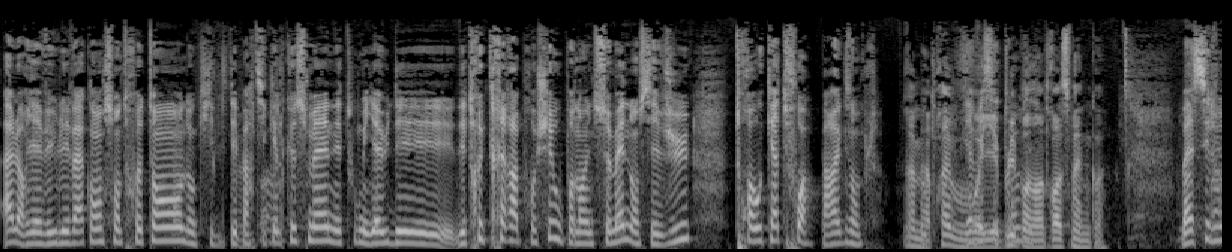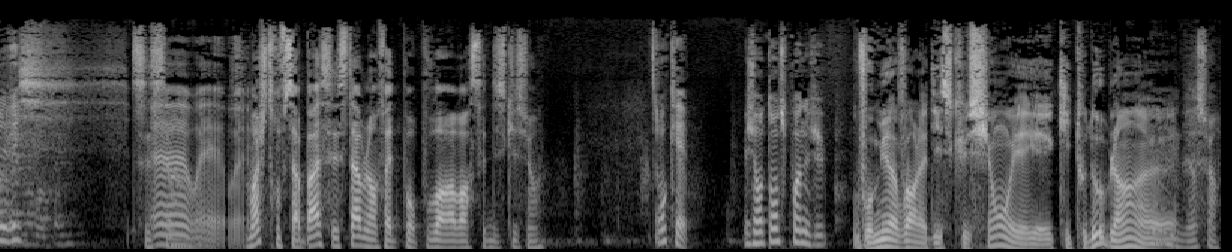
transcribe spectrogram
Alors il y avait eu les vacances entre temps, donc il était parti quelques semaines et tout, mais il y a eu des, des trucs très rapprochés où pendant une semaine on s'est vu trois ou quatre fois, par exemple. Ouais, mais après, vous voyez plus pendant trois semaines, quoi. Bah c'est le. C'est Euh, ça. ouais, ouais. Moi, je trouve ça pas assez stable, en fait, pour pouvoir avoir cette discussion. Ok, j'entends ce point de vue. vaut mieux avoir la discussion et qui tout double. Hein, euh, Bien sûr.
